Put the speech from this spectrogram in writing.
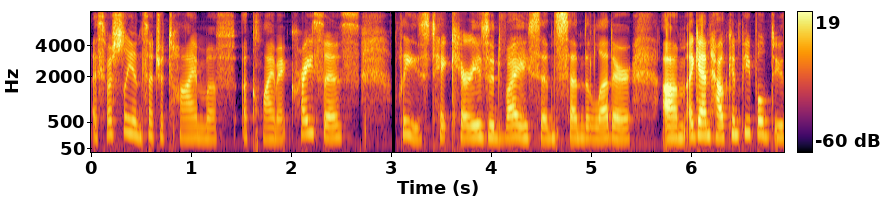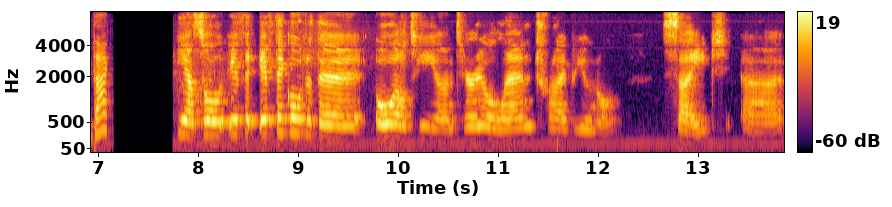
especially in such a time of a climate crisis. Please take Kerry's advice and send a letter. Um, again, how can people do that? Yeah, so if, if they go to the OLT, Ontario Land Tribunal site, uh,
